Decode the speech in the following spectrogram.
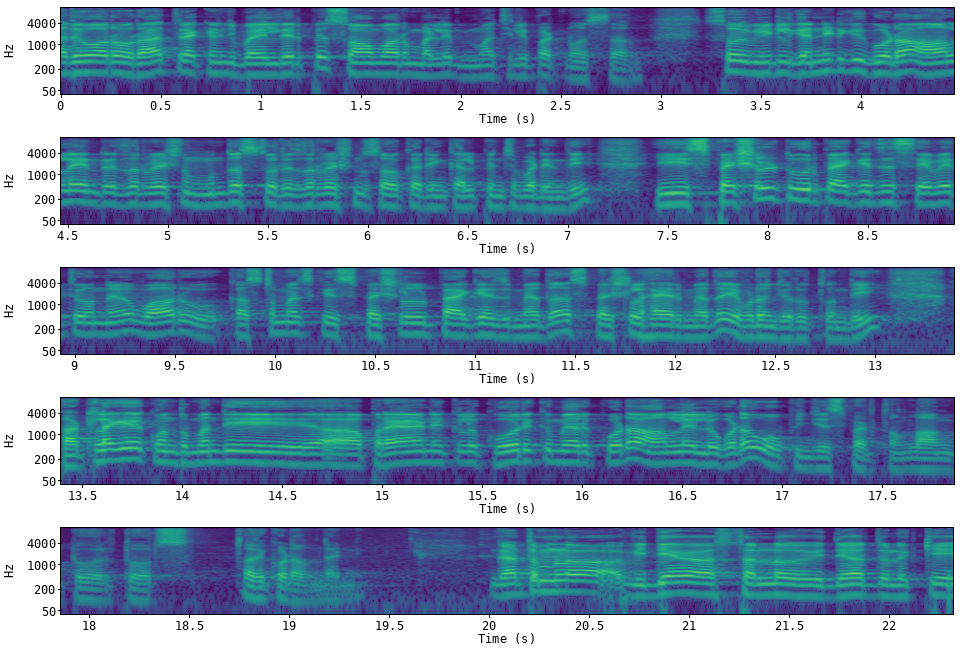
ఆదివారం రాత్రి అక్కడి నుంచి బయలుదేరిపి సోమవారం మళ్ళీ మచిలీపట్నం వస్తారు. సో వీటికన్నిటికీ కూడా ఆన్లైన్ రిజర్వేషన్ ముందస్తు రిజర్వేషన్ సౌకర్యం కల్పించబడింది. ఈ స్పెషల్ టూర్ ప్యాకేజెస్ ఏవైతే ఉన్నాయో వారు కస్టమర్స్కి స్పెషల్ ప్యాకేజ్ మీద స్పెషల్ హైర్ మీద ఇవ్వడం జరుగుతుంది. అట్లాగే కొంతమంది ప్రయాణికుల కోరిక మేరకు కూడా ఆన్లైన్లో కూడా ఓపెన్ చేసి పెడతాం లాంగ్ టూర్ టూర్స్. అది కూడా ఉందండి. గతంలో విద్యా వ్యవస్థల్లో విద్యార్థులకి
